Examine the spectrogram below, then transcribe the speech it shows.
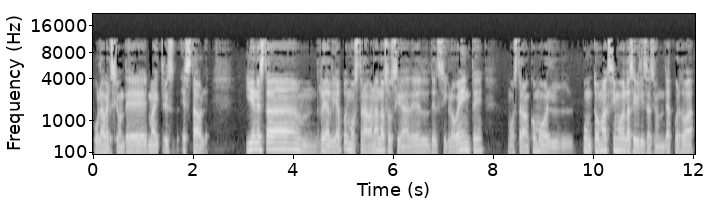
o la versión de Matrix estable. Y en esta mm, realidad pues mostraban a la sociedad del, del siglo XX, mostraban como el punto máximo de la civilización de acuerdo a,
